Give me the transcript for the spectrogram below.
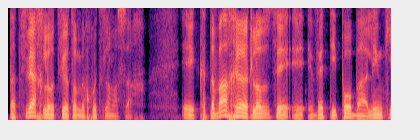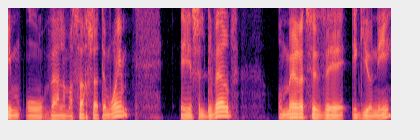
תצליח להוציא אותו מחוץ למסך. אה, כתבה אחרת לא זאת שהבאתי פה בלינקים ועל המסך שאתם רואים אה, של דברג' אומרת שזה הגיוני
